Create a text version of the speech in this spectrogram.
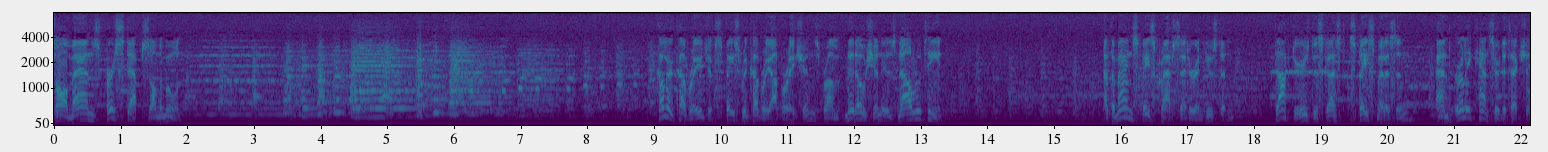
saw man's first steps on the moon. Color coverage of space recovery operations from mid-ocean is now routine. At the Manned Spacecraft Center in Houston, doctors discussed space medicine and early cancer detection.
